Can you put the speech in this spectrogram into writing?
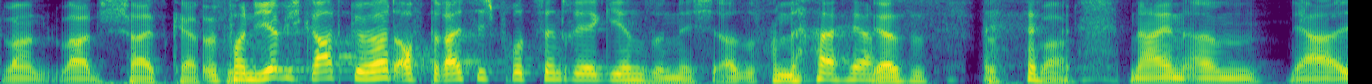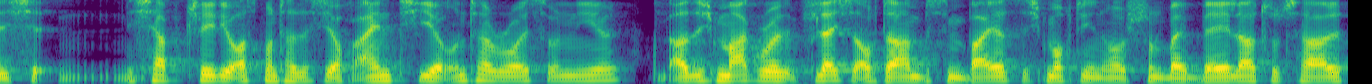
war, war ein scheiß Caps. Von dir habe ich gerade gehört, auf 30% reagieren sie nicht. Also von daher. Ja, das ist, das war. Nein, ähm, ja, ich, ich habe JD Osman tatsächlich auch ein Tier unter Royce O'Neal. Also ich mag, vielleicht ist auch da ein bisschen Bias. Ich mochte ihn auch schon bei Baylor total.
